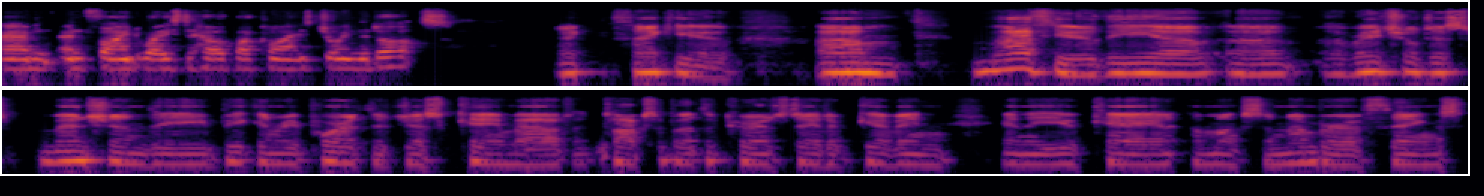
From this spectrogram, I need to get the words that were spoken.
um, and find ways to help our clients join the dots. Thank you. Um, Matthew, the uh, uh, Rachel just mentioned the Beacon report that just came out. It talks about the current state of giving in the UK amongst a number of things.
